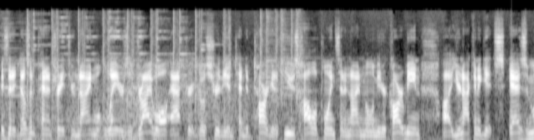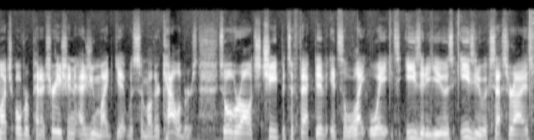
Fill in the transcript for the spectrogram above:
is that it doesn't penetrate through nine layers of drywall after it goes through the intended target. If you use hollow points in a nine millimeter carbine, uh, you're not gonna get as much over penetration as you might get with some other calibers. So overall, it's cheap, it's effective, it's lightweight, it's easy to use, easy to accessorize,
